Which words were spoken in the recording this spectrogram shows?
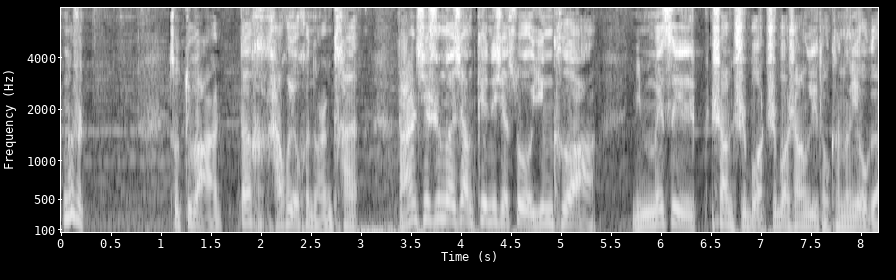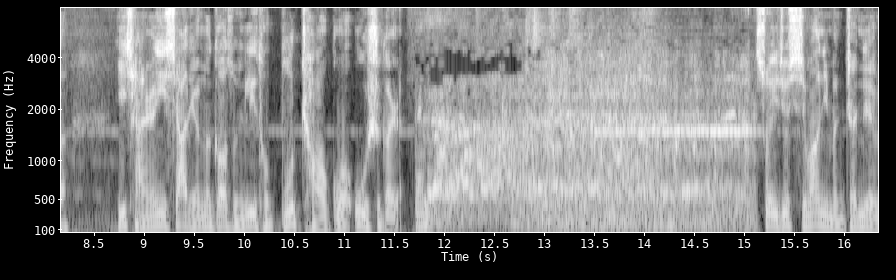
我说。就对吧？但还会有很多人看。当然，其实我想给那些所有映客啊，你们每次上直播，直播上里头可能有个一千人以下的人，我告诉你，里头不超过五十个人。所以就希望你们真的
